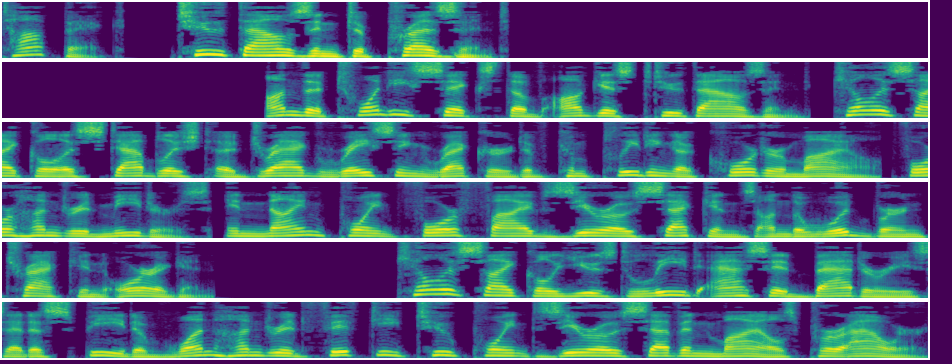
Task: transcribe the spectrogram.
Topic 2000 to present. On 26 August 2000, KillaCycle established a drag racing record of completing a quarter mile 400 meters in 9.450 seconds on the Woodburn track in Oregon. KillaCycle used lead-acid batteries at a speed of 152.07 miles per hour,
